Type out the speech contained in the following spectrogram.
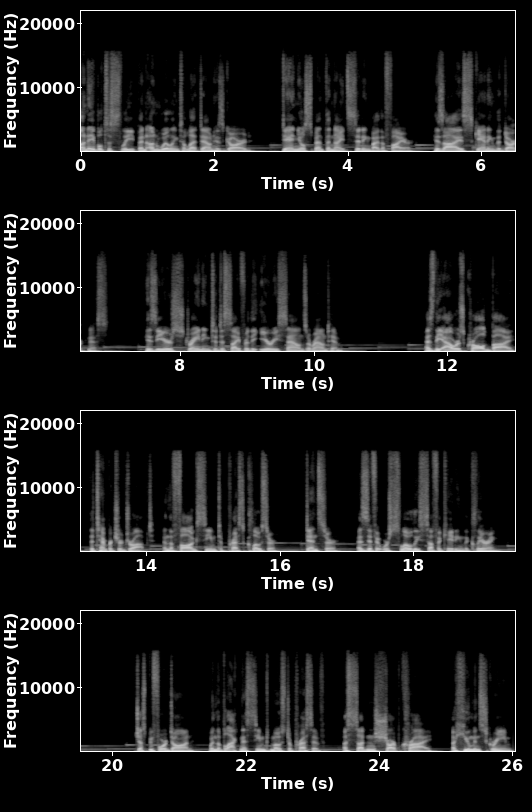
Unable to sleep and unwilling to let down his guard, Daniel spent the night sitting by the fire, his eyes scanning the darkness, his ears straining to decipher the eerie sounds around him. As the hours crawled by, the temperature dropped, and the fog seemed to press closer, denser, as if it were slowly suffocating the clearing. Just before dawn, when the blackness seemed most oppressive, a sudden sharp cry, a human scream,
